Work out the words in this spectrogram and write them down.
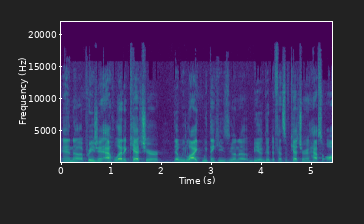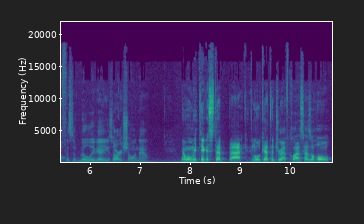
and uh, Prejean, athletic catcher that we like. We think he's going to be a good defensive catcher and have some offensive ability that he's already showing now. Now, when we take a step back and look at the draft class as a whole,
